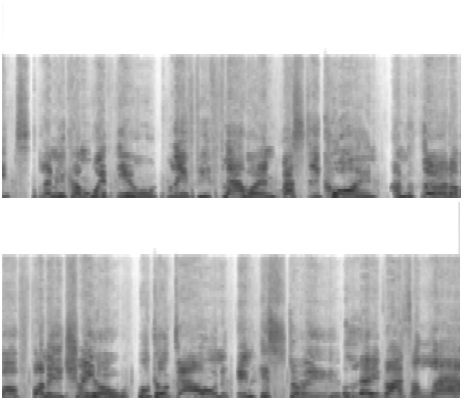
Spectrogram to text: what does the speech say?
Wait, let me come with you. Leafy Flower and Rusty Coin. I'm the third of our funny trio. We'll go down in history. Leave us alone!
